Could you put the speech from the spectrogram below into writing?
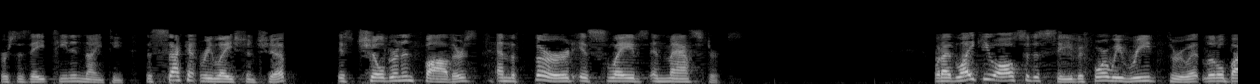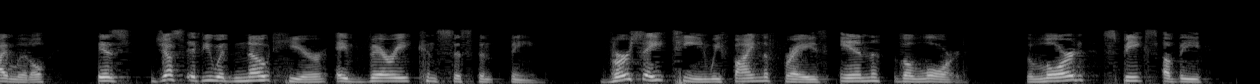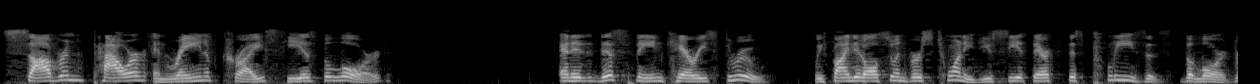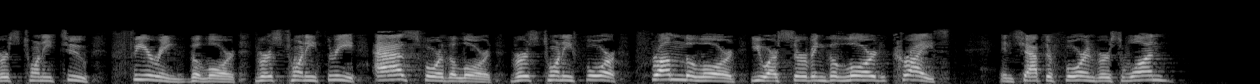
verses 18 and 19. The second relationship is children and fathers, and the third is slaves and masters. What I'd like you also to see before we read through it little by little is just if you would note here a very consistent theme. Verse 18, we find the phrase, in the Lord. The Lord speaks of the sovereign power and reign of Christ. He is the Lord. And it, this theme carries through. We find it also in verse 20. Do you see it there? This pleases the Lord. Verse 22, fearing the Lord. Verse 23, as for the Lord. Verse 24, from the Lord. You are serving the Lord Christ. In chapter 4 and verse 1,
